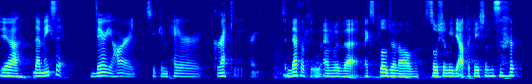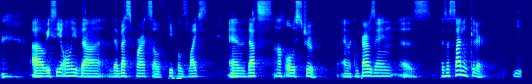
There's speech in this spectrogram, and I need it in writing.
Yeah. that makes it very hard to compare correctly? Definitely. And with the explosion of social media applications, uh, we see only the, the best parts of people's lives. And that's not always true. And the comparison is, is a silent killer. Yeah.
